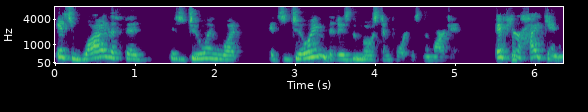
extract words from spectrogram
it's why the Fed is doing what it's doing that is the most important to the market. If you're hiking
